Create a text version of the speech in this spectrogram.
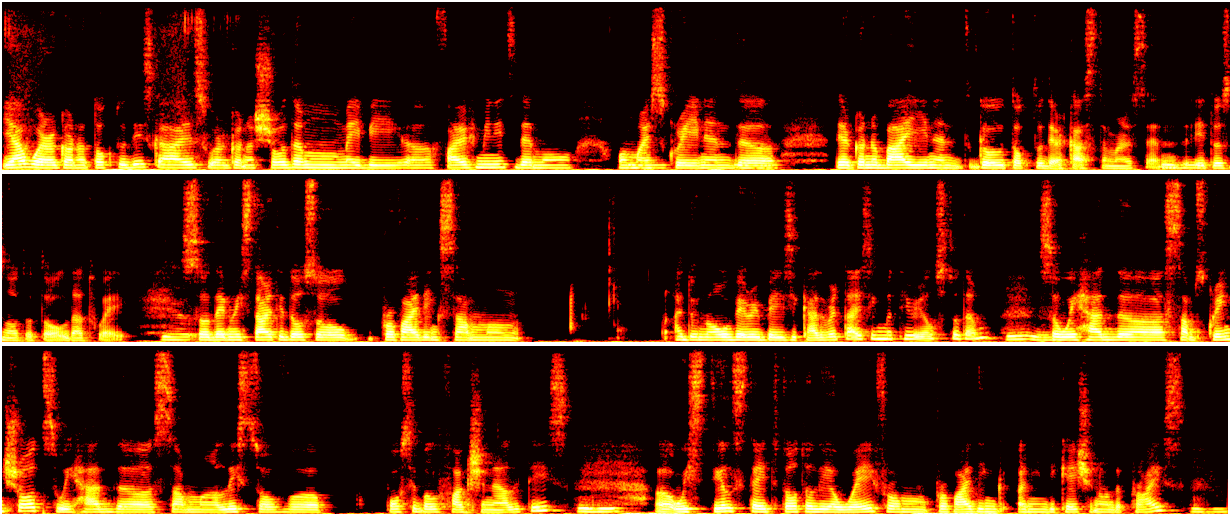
yeah, we're going to talk to these guys. We're going to show them maybe a five minutes demo on mm-hmm. my screen and, uh, mm-hmm. they're going to buy in and go talk to their customers. And mm-hmm. it was not at all that way. Yeah. So then we started also providing some, um, I don't know, very basic advertising materials to them. Mm. So we had uh, some screenshots, we had uh, some uh, lists of uh, possible functionalities. Mm-hmm. Uh, we still stayed totally away from providing an indication on the price mm-hmm.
